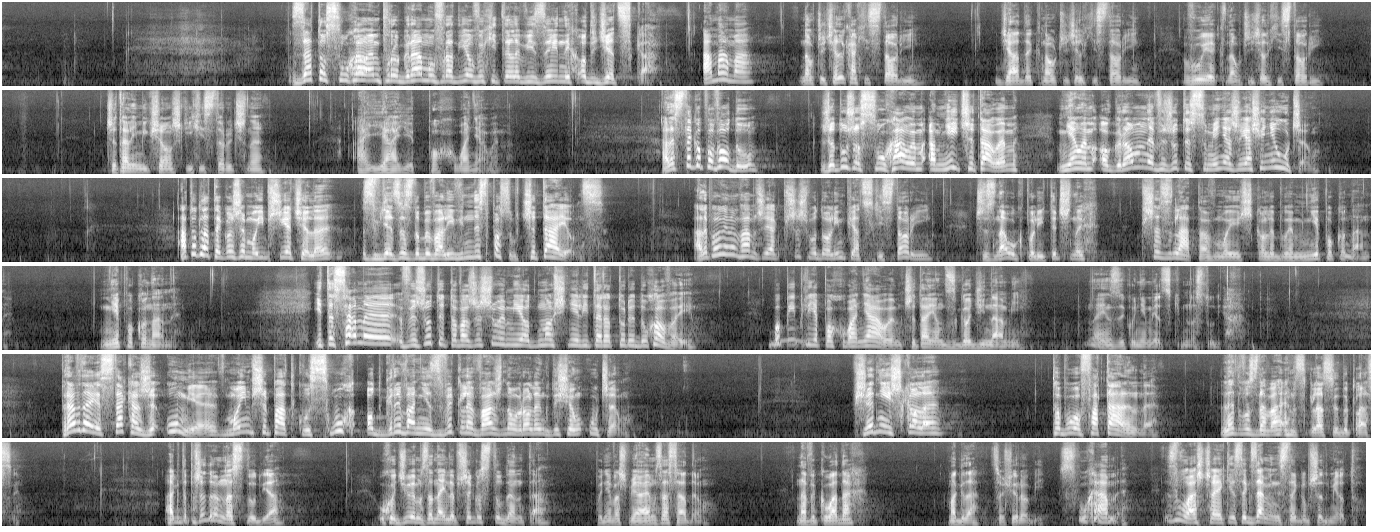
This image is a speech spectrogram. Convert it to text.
Za to słuchałem programów radiowych i telewizyjnych od dziecka, a mama, nauczycielka historii, dziadek, nauczyciel historii, wujek, nauczyciel historii, czytali mi książki historyczne, a ja je pochłaniałem. Ale z tego powodu, że dużo słuchałem, a mniej czytałem, miałem ogromne wyrzuty sumienia, że ja się nie uczę. A to dlatego, że moi przyjaciele z wiedzę zdobywali w inny sposób, czytając. Ale powiem wam, że jak przyszło do olimpiad z historii czy z nauk politycznych, przez lata w mojej szkole byłem niepokonany. Niepokonany. I te same wyrzuty towarzyszyły mi odnośnie literatury duchowej, bo Biblię pochłaniałem, czytając godzinami na języku niemieckim na studiach. Prawda jest taka, że umie, w moim przypadku, słuch odgrywa niezwykle ważną rolę, gdy się uczę. W średniej szkole to było fatalne. Ledwo zdawałem z klasy do klasy. A gdy poszedłem na studia, uchodziłem za najlepszego studenta, ponieważ miałem zasadę. Na wykładach, Magda, co się robi? Słuchamy, zwłaszcza jak jest egzamin z tego przedmiotu.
